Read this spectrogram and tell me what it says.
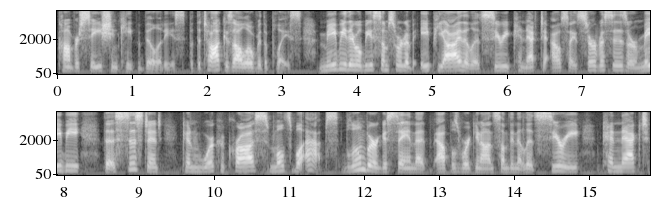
conversation capabilities. But the talk is all over the place. Maybe there will be some sort of API that lets Siri connect to outside services, or maybe the assistant can work across multiple apps. Bloomberg is saying that Apple's working on something that lets Siri connect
